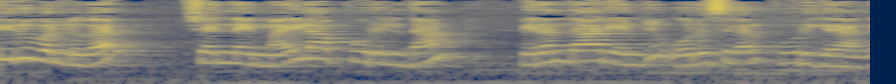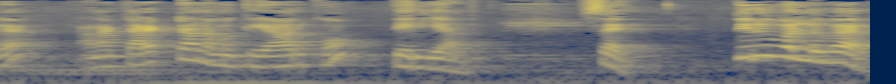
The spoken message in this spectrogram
திருவள்ளுவர் சென்னை மயிலாப்பூரில் தான் பிறந்தார் என்று ஒரு சிலர் கூறுகிறாங்க. ஆனா கரெக்டா நமக்கு யாருக்கும் தெரியாது. சரி திருவள்ளுவர்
